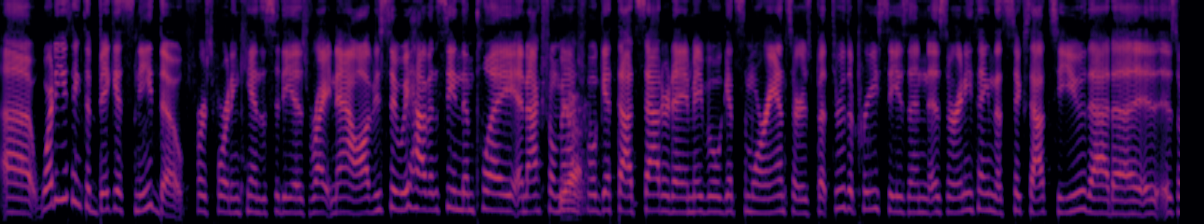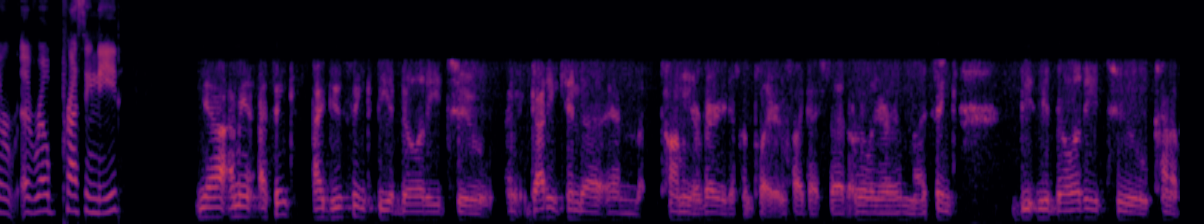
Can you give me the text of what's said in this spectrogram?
Uh, what do you think the biggest need, though, for Sporting Kansas City is right now? Obviously, we haven't seen them play an actual match. Yeah. We'll get that Saturday, and maybe we'll get some more answers. But through the preseason, is there anything that sticks out to you that uh, is a, a real pressing need? Yeah, I mean, I think I do think the ability to I mean, Kinda and Thommy are very different players, like I said earlier, and I think the, the ability to kind of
